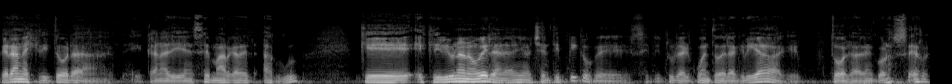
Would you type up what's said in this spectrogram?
gran escritora eh, canadiense, Margaret Atwood, que escribió una novela en el año ochenta y pico que se titula El cuento de la criada, que todos la deben conocer.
